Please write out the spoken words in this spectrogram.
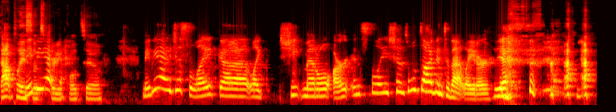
That place maybe looks pretty cool too. Maybe I just like uh like sheet metal art installations. We'll dive into that later. Yeah.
